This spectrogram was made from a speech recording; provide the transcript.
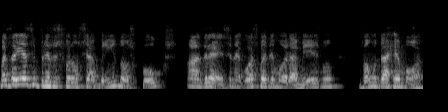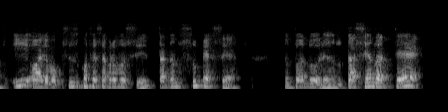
Mas aí as empresas foram se abrindo aos poucos. Ah, André, esse negócio vai demorar mesmo, vamos dar remoto. E olha, eu preciso confessar para você, está dando super certo. Eu estou adorando. Está sendo até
